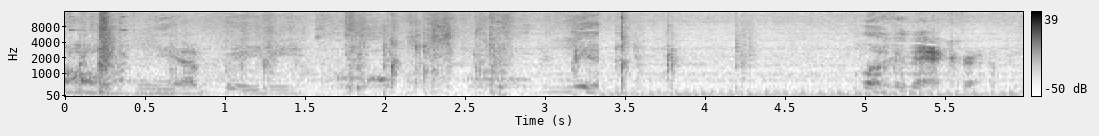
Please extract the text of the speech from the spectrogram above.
Oh. Oh yeah, baby. Yeah. Look at that crappie.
